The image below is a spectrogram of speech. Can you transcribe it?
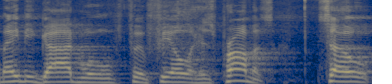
maybe God will fulfill his promise. So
